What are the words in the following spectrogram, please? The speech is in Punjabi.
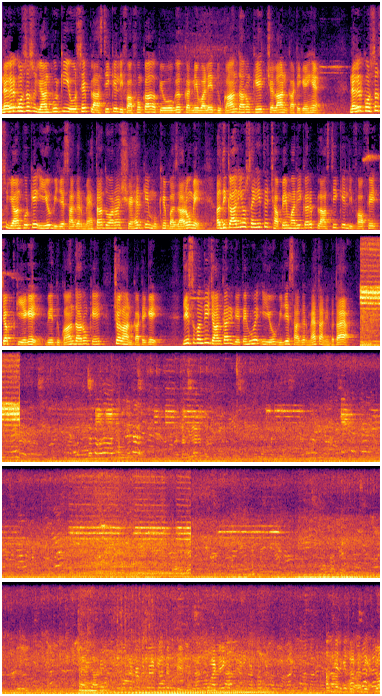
नगर कौंसिल सुजानपुर की ओर से प्लास्टिक के लिफाफों का उपयोग करने वाले दुकानदारों के चलान काटे गए हैं। नगर कौंसिल सुजानपुर के ईओ विजय सागर मेहता द्वारा शहर के मुख्य बाजारों में अधिकारियों सहित छापेमारी कर प्लास्टिक के लिफाफे जब्त किए गए। वे दुकानदारों के चलान काटे गए। जिस संबंधी जानकारी देते हुए ईओ विजय सागर मेहता ने बताया।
